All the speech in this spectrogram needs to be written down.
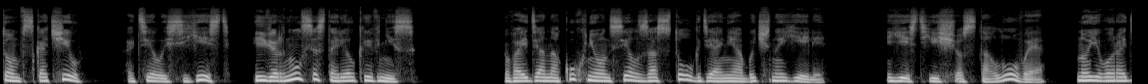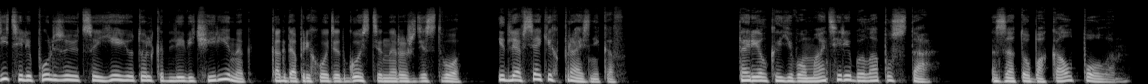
Том вскочил, хотелось есть, и вернулся с тарелкой вниз. Войдя на кухню, он сел за стол, где они обычно ели. Есть еще столовая, но его родители пользуются ею только для вечеринок, когда приходят гости на Рождество, и для всяких праздников. Тарелка его матери была пуста, зато бокал полон.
